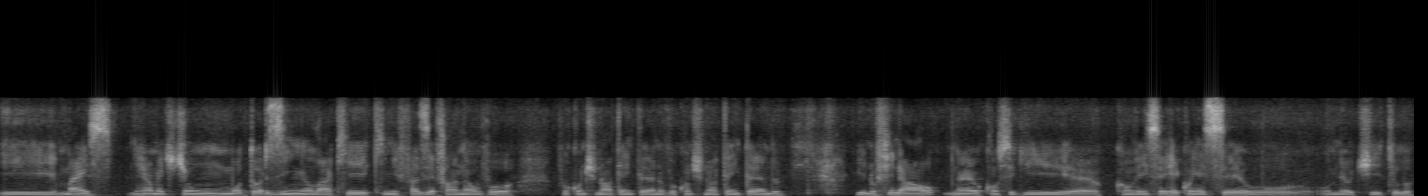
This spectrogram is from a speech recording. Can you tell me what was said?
e mas realmente tinha um motorzinho lá que, que me fazia falar, não, vou, vou continuar tentando, vou continuar tentando. E no final, né, eu consegui uh, convencer reconhecer o, o meu título.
